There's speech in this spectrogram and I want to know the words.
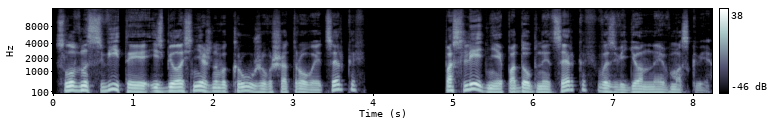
словно свитая из белоснежного кружева шатровая церковь, последняя подобная церковь, возведенная в Москве.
